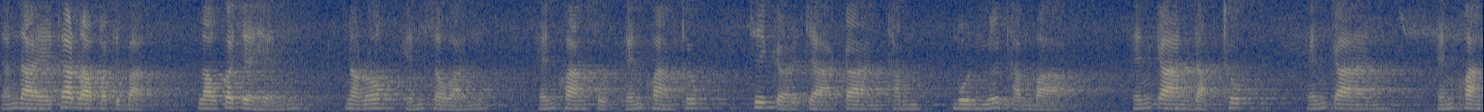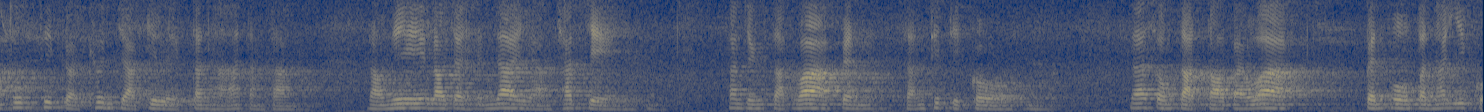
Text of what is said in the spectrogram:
ฉันใดถ้าเราปฏิบัติ เราก็จะเห็นนรกเห็นสวรรค์ เห็นความสุขเห็นความทุกข์ที่เกิดจากการทำบุญหรือทำบาปเห็นการดับทุกข์เห็นการเห็นความทุกข์ที่เกิดขึ้นจากกิเลสตัณหาต่างๆ เหล่านี้เราจะเห็นได้อย่างชัดเจน ท่านจึงสัตว์ว่าเป็นสันทิติโก และทรงตัดต่อไปว่าเป็นโอปัญญิโก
